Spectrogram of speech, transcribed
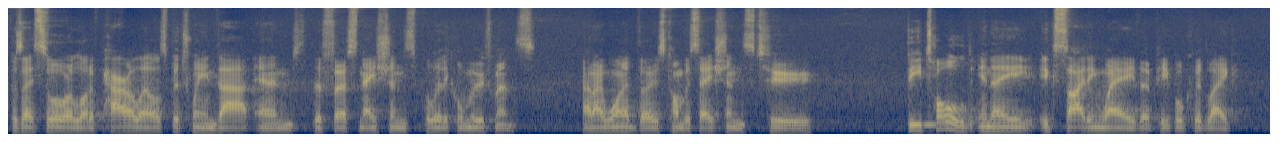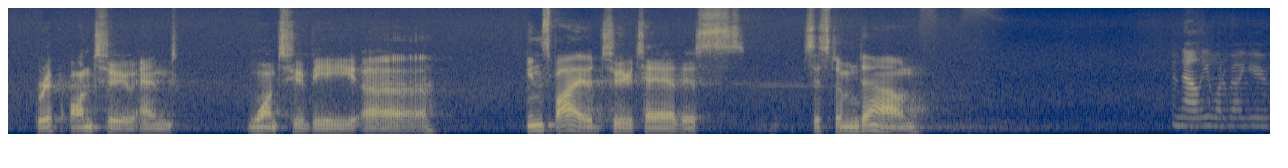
Because I saw a lot of parallels between that and the First Nations political movements. And I wanted those conversations to be told in a exciting way that people could like grip onto and want to be uh, inspired to tear this system down. And Ali, what about you?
